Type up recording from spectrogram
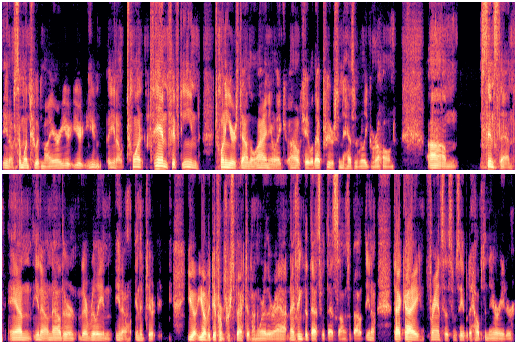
you know someone to admire you're you you you know 20, 10 15 20 years down the line you're like oh, okay well that person hasn't really grown um, since then. And you know now they're they're really in, you know in a you you have a different perspective on where they're at, and I think that that's what that song's about. You know, that guy Francis was able to help the narrator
